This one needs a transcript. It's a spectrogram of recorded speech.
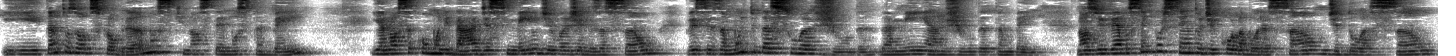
e tantos outros programas que nós temos também. E a nossa comunidade, esse meio de evangelização, precisa muito da sua ajuda, da minha ajuda também. Nós vivemos 100% de colaboração, de doação.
